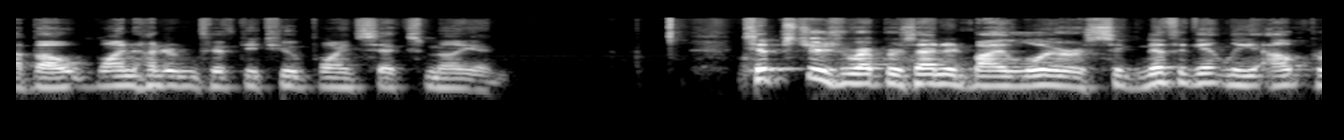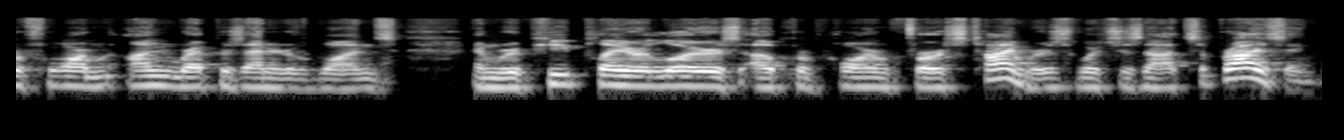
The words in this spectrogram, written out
about 152.6 million. Tipsters represented by lawyers significantly outperform unrepresentative ones, and repeat player lawyers outperform first timers, which is not surprising.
